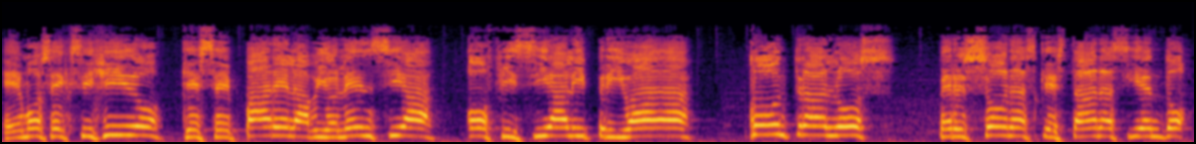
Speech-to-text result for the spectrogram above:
Hemos exigido que se pare la violencia oficial y privada contra las personas que están haciendo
